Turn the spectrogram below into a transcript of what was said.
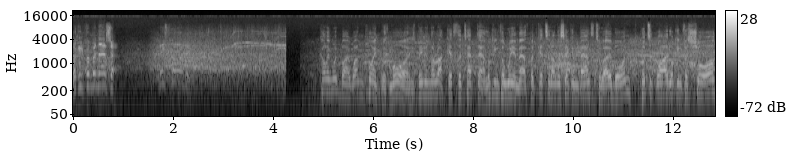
Looking for Manassa. And he's found it. Collingwood by one point with Moore. He's been in the ruck, gets the tap down, looking for Wearmouth, but gets it on the second bounce to Oborn. Puts it wide, looking for Shaw.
